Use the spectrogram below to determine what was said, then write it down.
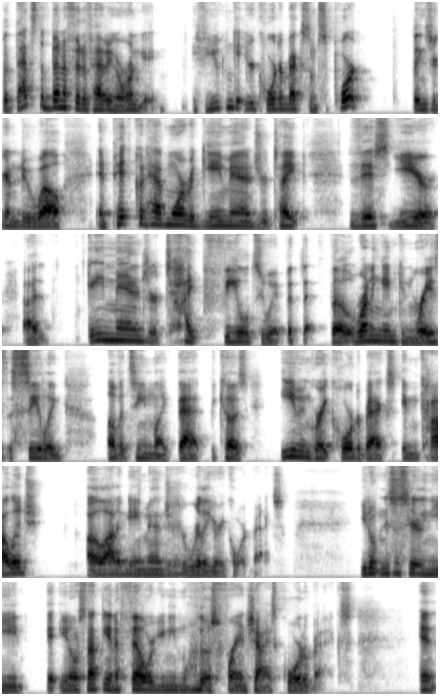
But that's the benefit of having a run game. If you can get your quarterback some support, things are going to do well. And Pitt could have more of a game manager type this year, a game manager type feel to it. But the, the running game can raise the ceiling of a team like that because even great quarterbacks in college a lot of game managers are really great quarterbacks. You don't necessarily need, you know, it's not the NFL where you need one of those franchise quarterbacks. And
